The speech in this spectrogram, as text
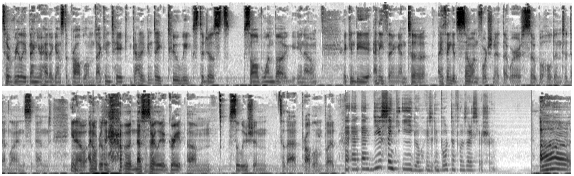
to really bang your head against a problem, that can take, God, it can take two weeks to just solve one bug, you know? It can be anything. And to, I think it's so unfortunate that we're so beholden to deadlines. And, you know, I don't really have a, necessarily a great um, solution to that problem. But and and do you think ego is important for the researcher? Uh,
